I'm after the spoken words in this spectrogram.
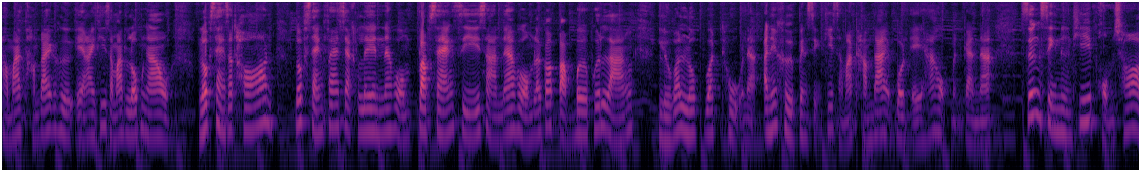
สามารถทำได้ก็คือ AI ที่สามารถลบเงา ลบแสงสะท้อน ลบแสงแฟลชจากเลนนะผมปรับแสงสีสันนะผมแล้วก็ปรับเบอร์พื้นหลัง หรือว่าลบวัตถุเนี่ยอันนี้คือเป็นสิ่งที่สามารถทำได้บน A56 เหมือนกันนะ ซึ่งสิ่งหนึ่งที่ผมชอบ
